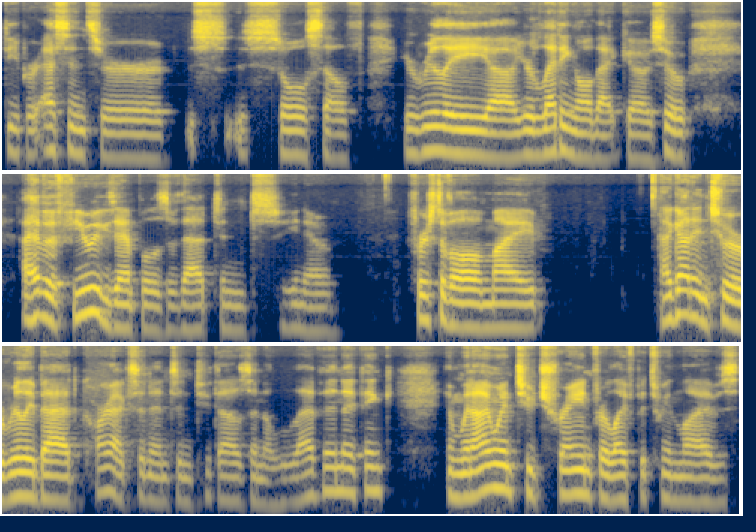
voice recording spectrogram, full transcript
deeper essence or soul self you're really uh, you're letting all that go. So i have a few examples of that and you know first of all my i got into a really bad car accident in 2011 i think and when i went to train for life between lives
